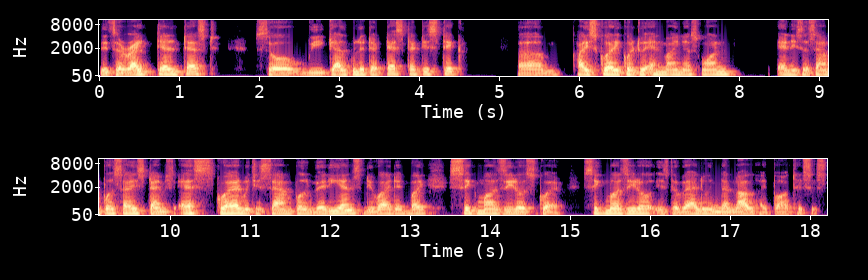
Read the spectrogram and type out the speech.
It's a right tail test. So we calculate a test statistic, um, chi-square equal to n minus 1 n is a sample size times s square, which is sample variance divided by sigma 0 square. Sigma 0 is the value in the null hypothesis.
